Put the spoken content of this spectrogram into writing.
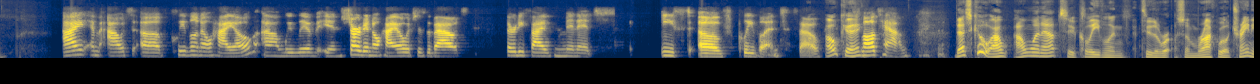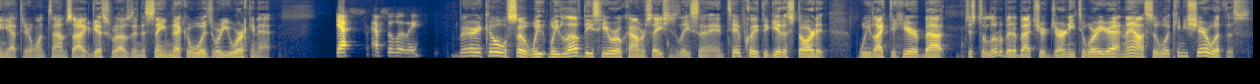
I am out of Cleveland, Ohio. Um, we live in Chardon, Ohio, which is about 35 minutes east of Cleveland. So okay, small town. That's cool. I I went out to Cleveland to the some Rockwell training out there one time. So I guess I was in the same neck of woods where you're working at. Yes, absolutely. Very cool. So we we love these hero conversations, Lisa, and typically to get us started, we like to hear about just a little bit about your journey to where you're at now. So, what can you share with us?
